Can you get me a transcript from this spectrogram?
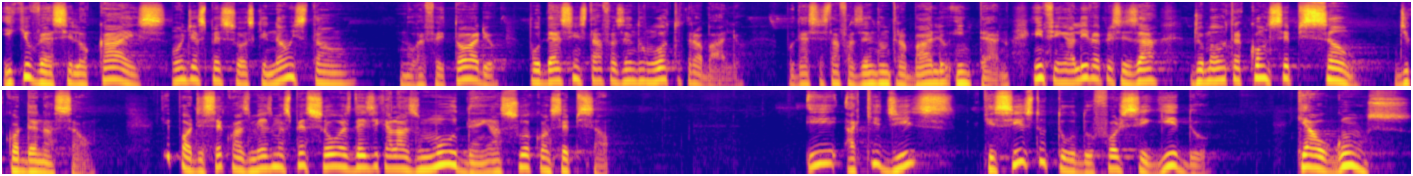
e que houvesse locais onde as pessoas que não estão no refeitório pudessem estar fazendo um outro trabalho, pudessem estar fazendo um trabalho interno. Enfim, ali vai precisar de uma outra concepção de coordenação, que pode ser com as mesmas pessoas, desde que elas mudem a sua concepção. E aqui diz que se isto tudo for seguido, que alguns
